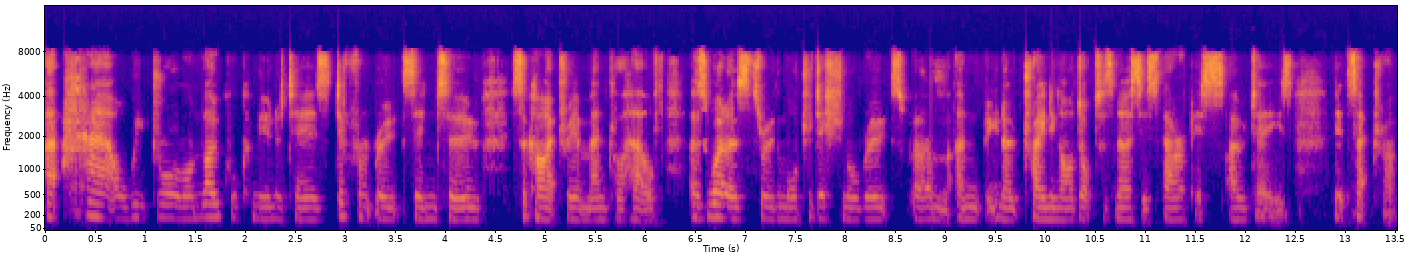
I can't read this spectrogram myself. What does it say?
at how we draw on local communities, different routes into psychiatry and mental health, as well as through the more traditional routes um, and, you know, training our doctors, nurses, therapists, OTs, etc.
